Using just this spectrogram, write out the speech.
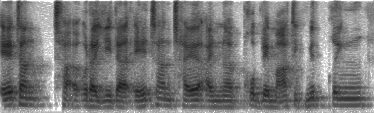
Elternteil oder jeder Elternteil eine Problematik mitbringen,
